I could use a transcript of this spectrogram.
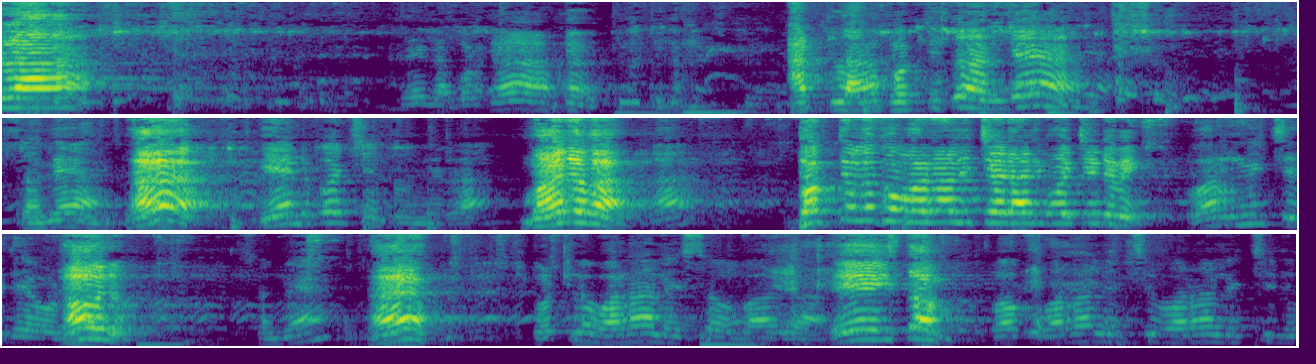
రా. లేనప్పటికా అట్లా భక్తితో అంటే సమయ ఏంటికి మీరా? మానవ? భక్తులకు వరాలు ఇచ్చడానికి వచ్చేటివి. వర్ణించే దేవుడు. అవును? ఒట్లో వరాలు ఇస్తావు బాగా. ఏ ఇస్తాం. వరాలు ఇచ్చి వరాలు ఇచ్చి నీ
